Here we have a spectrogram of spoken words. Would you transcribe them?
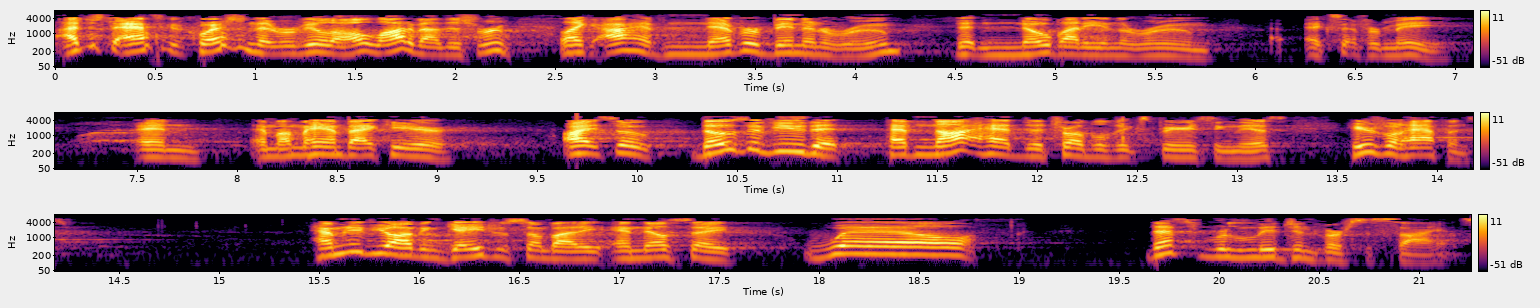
I just asked a question that revealed a whole lot about this room. Like, I have never been in a room that nobody in the room, except for me, and and my man back here. All right, so those of you that have not had the trouble of experiencing this, here's what happens. How many of you have engaged with somebody and they'll say, well, that's religion versus science.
